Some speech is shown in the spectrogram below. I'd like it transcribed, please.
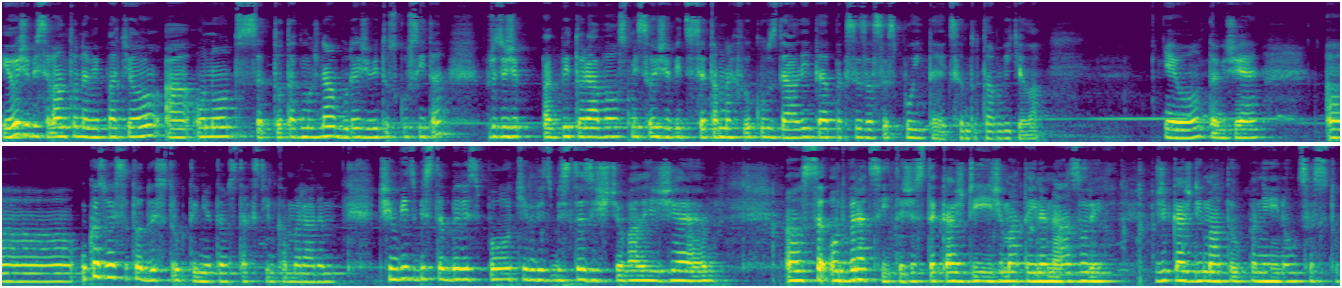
jo, že by se vám to nevyplatilo a ono se to tak možná bude, že vy to zkusíte, protože pak by to dávalo smysl, že vy se tam na chvilku vzdálíte a pak se zase spojíte, jak jsem to tam viděla. Jo, takže uh, ukazuje se to destruktivně, ten vztah s tím kamarádem. Čím víc byste byli spolu, tím víc byste zjišťovali, že uh, se odvracíte, že jste každý, že máte jiné názory, že každý máte úplně jinou cestu.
